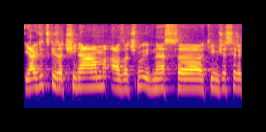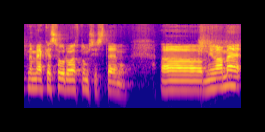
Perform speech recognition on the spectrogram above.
já vždycky začínám a začnu i dnes tím, že si řekneme, jaké jsou role v tom systému. My máme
